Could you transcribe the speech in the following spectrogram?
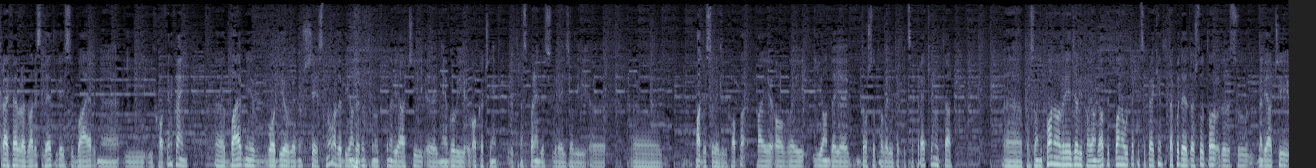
kraj februara 29. gde su Bayern e, i, i Hoffenheim E, Bayern je vodio jednom 6-0 da bi onda jednom trenutku navijači njegovi okačeni transparente su vređali pa da su vređali Hopa pa je ovaj i onda je došlo do toga da je utakmica prekinuta pa su oni ponovo vređali, pa je onda opet ponovo utakmica prekinuta, tako da je došlo do to da su navijači, e,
